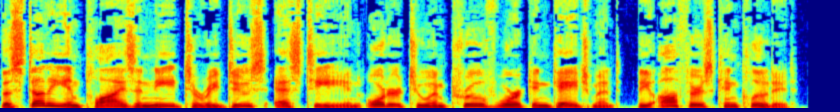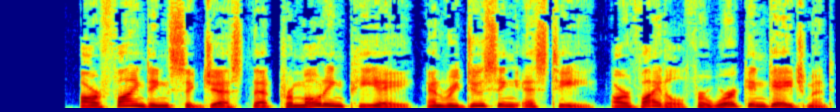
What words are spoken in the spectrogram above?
The study implies a need to reduce ST in order to improve work engagement, the authors concluded. Our findings suggest that promoting PA and reducing ST are vital for work engagement.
